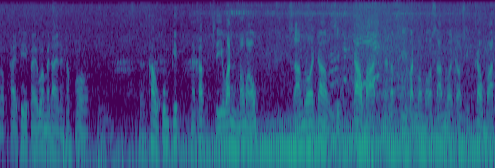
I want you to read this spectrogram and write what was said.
สำห รับใครที่ไปร่วมไม่ได้นะครับ ก็เข้าคุ้มปิดนะครับสี่วันเหมาเหมาสามร้อยเก้าสิบเก้าบาทนะครับสี่วันเหมาเหมาสามร้อยเก้าสิบเก้าบาท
